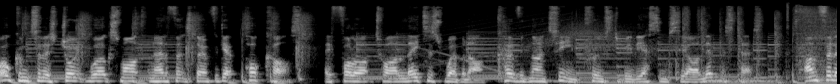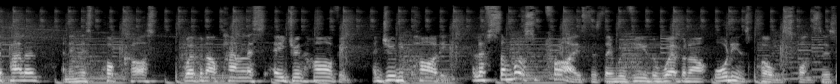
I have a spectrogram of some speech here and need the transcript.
Welcome to this joint Work Smart and Elephants Don't Forget podcast, a follow up to our latest webinar, COVID 19 proves to be the SMCR litmus test. I'm Philip Allen, and in this podcast, webinar panelists Adrian Harvey and Julie Pardy are left somewhat surprised as they review the webinar audience poll responses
